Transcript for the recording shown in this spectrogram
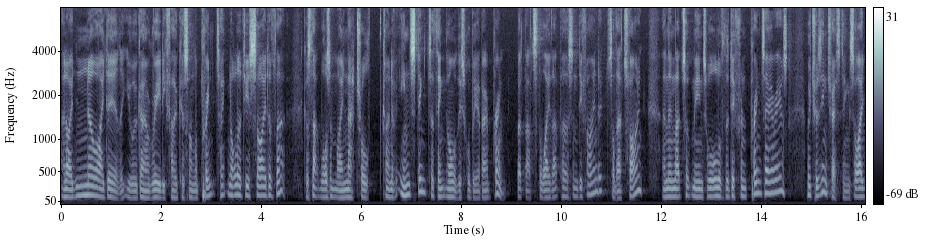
and I had no idea that you were going to really focus on the print technology side of that, because that wasn't my natural kind of instinct to think, oh, this will be about print. But that's the way that person defined it, so that's fine. And then that took me into all of the different print areas, which was interesting. So I,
